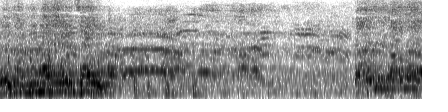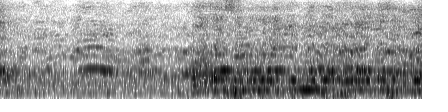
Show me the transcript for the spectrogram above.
याच्या चालू काही झालं? माझ्या समाजाला किंमत द्या सांगतो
